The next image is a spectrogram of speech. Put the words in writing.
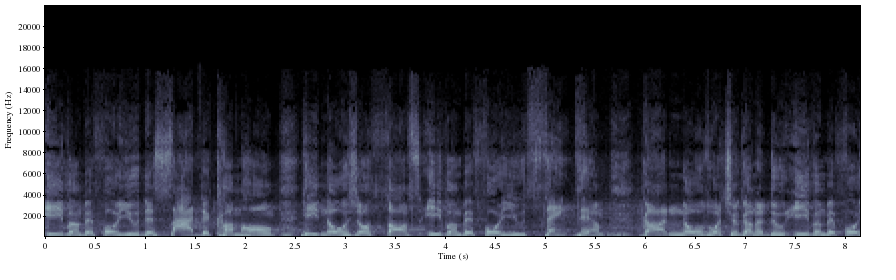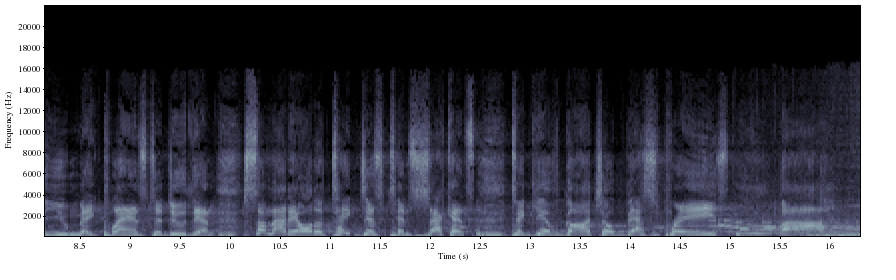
even before you decide to come home. He knows your thoughts even before you think them. God knows what you're going to do even before you make plans to do them. Somebody ought to take just 10 seconds to give God your best praise. Ah.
